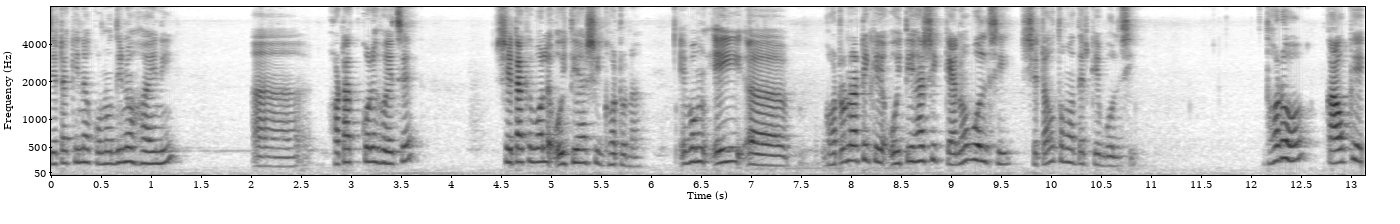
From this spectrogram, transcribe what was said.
যেটা কিনা কোনোদিনও হয়নি হঠাৎ করে হয়েছে সেটাকে বলে ঐতিহাসিক ঘটনা। এবং এই ঘটনাটিকে ঐতিহাসিক কেন বলছি, সেটাও তোমাদেরকে বলছি। ধরো, কাউকে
